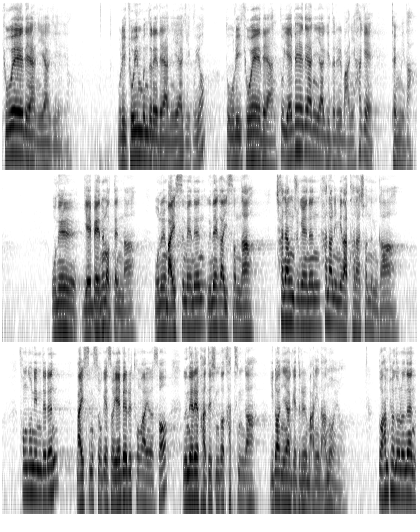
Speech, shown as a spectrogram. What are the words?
교회에 대한 이야기예요. 우리 교인분들에 대한 이야기고요. 또 우리 교회에 대한 또 예배에 대한 이야기들을 많이 하게 됩니다. 오늘 예배는 어땠나? 오늘 말씀에는 은혜가 있었나? 찬양 중에는 하나님이 나타나셨는가? 성도님들은 말씀 속에서 예배를 통하여서 은혜를 받으신 것 같은가? 이러한 이야기들을 많이 나누어요. 또 한편으로는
